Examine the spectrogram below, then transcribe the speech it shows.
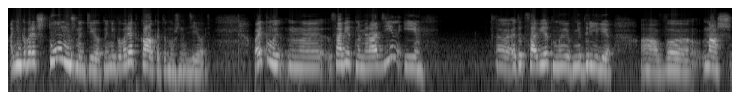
они говорят, что нужно делать, но не говорят, как это нужно делать. Поэтому совет номер один, и э, этот совет мы внедрили а, в наш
